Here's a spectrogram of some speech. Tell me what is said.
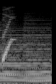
Bye.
